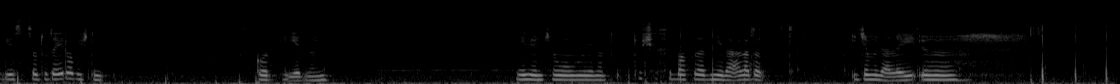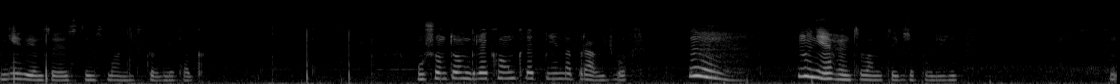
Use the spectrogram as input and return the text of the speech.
Jest co tutaj robić ten Skorpi 1. Nie wiem czemu mówię, no tu, się chyba akurat nie da, ale dobra. Idziemy dalej. Yy. Nie wiem co jest z tym Smiling Scorp nie tak. Muszą tą grę konkretnie naprawić, bo Ech, no nie wiem co mam tej grze powiedzieć. No.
